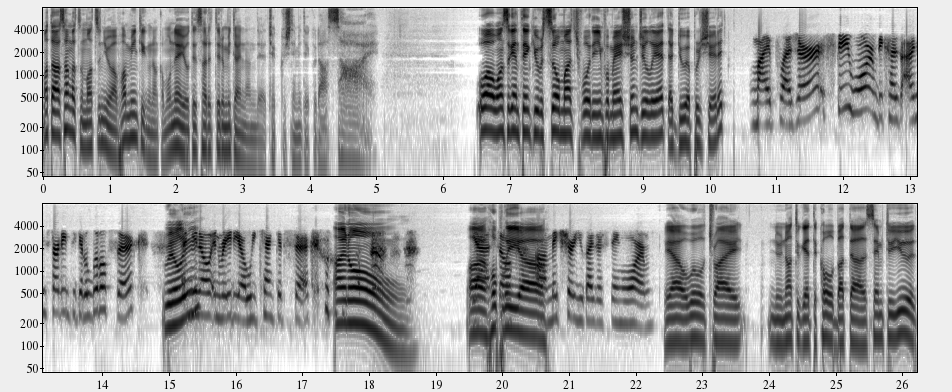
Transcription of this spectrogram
また3月の末にはファンミーティングなんかもね予定されてるみたいなんでチェックしてみてください。Well, once again, thank you so much for the information, Juliet. I do appreciate it. My pleasure. Stay warm because I'm starting to get a little sick. Really? And you know, in radio, we can't get sick. I know. Uh, yeah, hopefully, so, uh, uh, make sure you guys are staying warm. yeah, we'll try not to get the cold, but uh, same to you.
